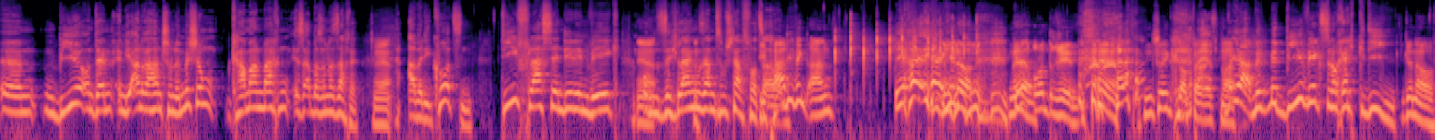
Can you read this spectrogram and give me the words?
ähm, ein Bier und dann in die andere Hand schon eine Mischung, kann man machen, ist aber so eine Sache. Ja. Aber die kurzen, die pflastern dir den Weg, Ja. um sich langsam zum Schnaps Die vorzuarbeiten. Party fängt an. Ja, ja, genau. Ne? Und drin. Einen schönen Klopfer erstmal. Ja, mit, mit Bier wirkst du noch recht gediegen. Genau.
